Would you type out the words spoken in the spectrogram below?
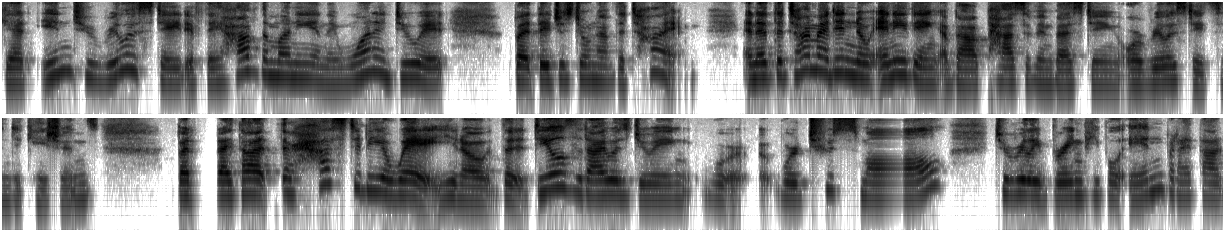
get into real estate if they have the money and they want to do it but they just don't have the time and at the time i didn't know anything about passive investing or real estate syndications but i thought there has to be a way you know the deals that i was doing were were too small to really bring people in but i thought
